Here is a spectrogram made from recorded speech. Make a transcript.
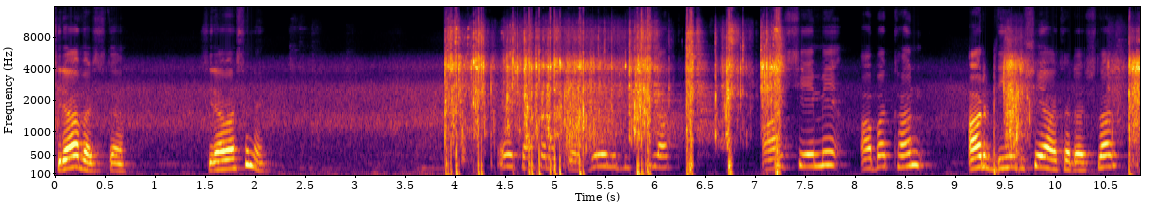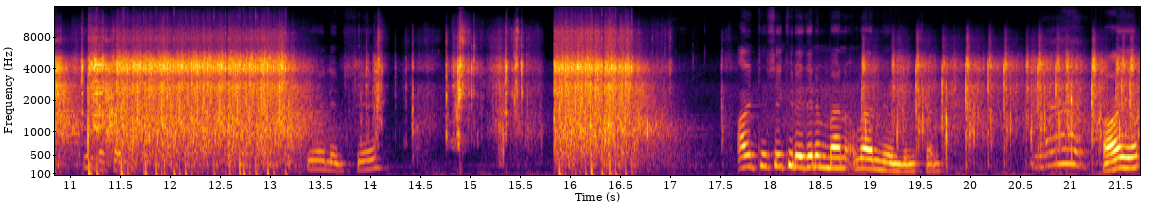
Silah ver silah. Silah versene. Evet arkadaşlar böyle bir silah. ASM Abakan R diye bir şey arkadaşlar. Böyle bir şey. Ali teşekkür ederim ben vermiyorum bunu sana. Hayır.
